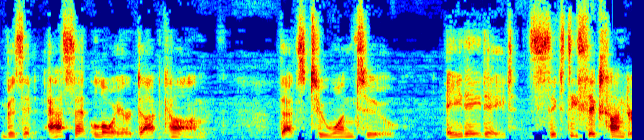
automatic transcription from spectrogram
visit assetlawyer.com. That's 212 888 6600.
